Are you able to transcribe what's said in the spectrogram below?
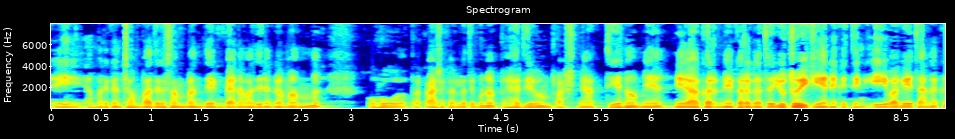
ඒ ඇමරිකන් සම්බාධක සම්බන්ධයෙන් බැනවදින ගමන්ම ඔහු ප්‍රකාශ කරලා තිබුණා පැහැදිලිවම ප්‍රශ්නයක් තියෙනවා මෙය निराකරණය කරගත යුතුයි කියන එක. ඉතින් ඒ වගේ තැනක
